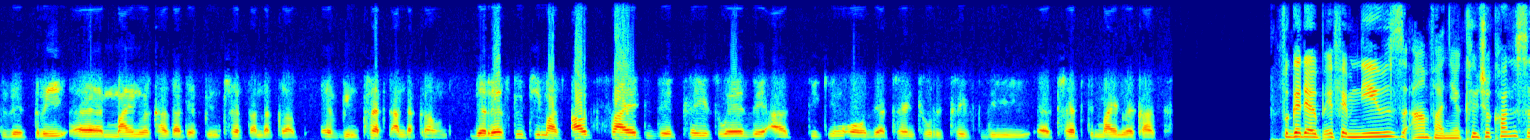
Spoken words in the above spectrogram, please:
the three uh, mine workers that have been trapped underground have been trapped underground. The rescue team is outside the place where they are digging or they are trying to retrieve the uh, trapped mine workers. For Good Hope FM News, I'm Vanya Klucher-Collison.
